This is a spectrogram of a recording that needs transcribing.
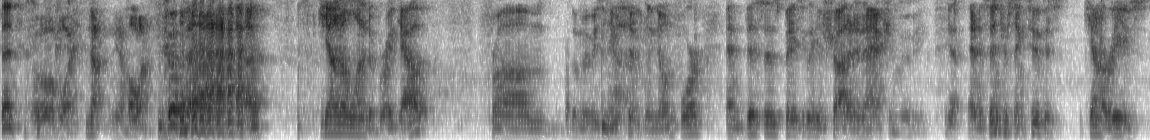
that. Oh boy. No, yeah, hold on. Keanu wanted to break out from the movies that he was typically known for, and this is basically his shot at an action movie. Yeah. And it's interesting too because Keanu Reeves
